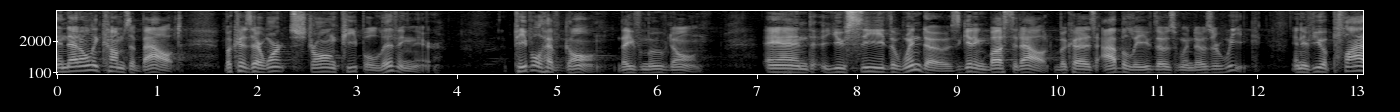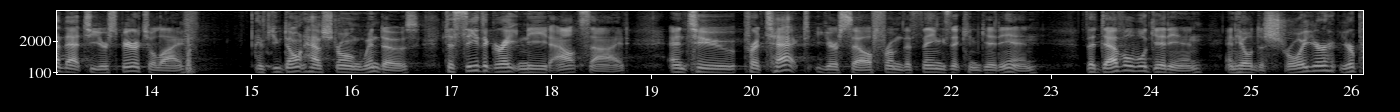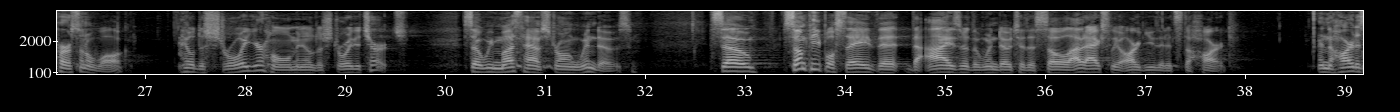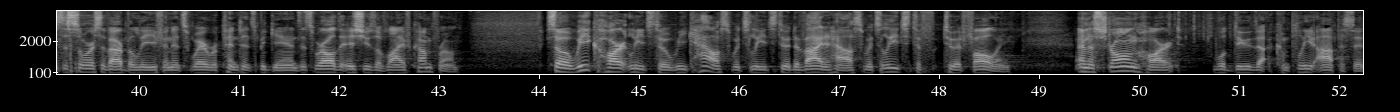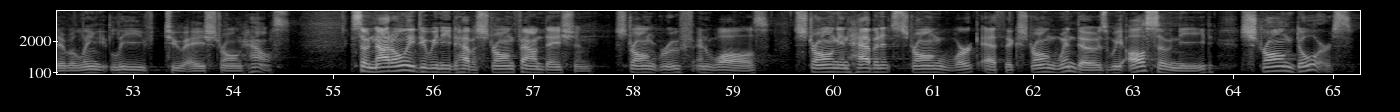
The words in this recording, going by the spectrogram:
And that only comes about because there weren't strong people living there. People have gone, they've moved on. And you see the windows getting busted out because I believe those windows are weak. And if you apply that to your spiritual life, if you don't have strong windows to see the great need outside and to protect yourself from the things that can get in, the devil will get in and he'll destroy your, your personal walk, he'll destroy your home, and he'll destroy the church. So we must have strong windows. So some people say that the eyes are the window to the soul. I would actually argue that it's the heart. And the heart is the source of our belief, and it's where repentance begins. It's where all the issues of life come from. So a weak heart leads to a weak house, which leads to a divided house, which leads to, to it falling. And a strong heart will do the complete opposite. It will lead to a strong house. So not only do we need to have a strong foundation, strong roof and walls, strong inhabitants, strong work ethic, strong windows, we also need strong doors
